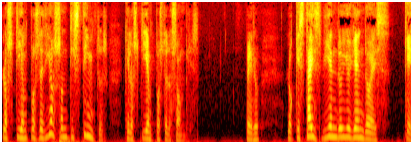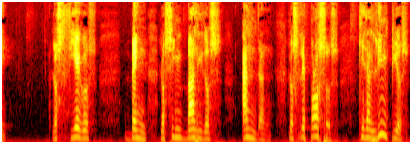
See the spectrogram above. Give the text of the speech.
los tiempos de Dios son distintos que los tiempos de los hombres. Pero lo que estáis viendo y oyendo es que los ciegos ven, los inválidos andan, los leprosos quedan limpios,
